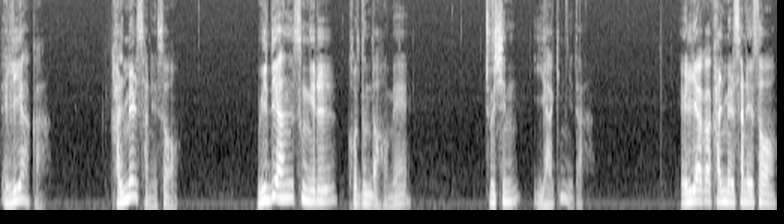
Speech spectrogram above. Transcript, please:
엘리야가 갈멜산에서 위대한 승리를 거둔 다음에 주신 이야기입니다. 엘리야가 갈멜산에서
